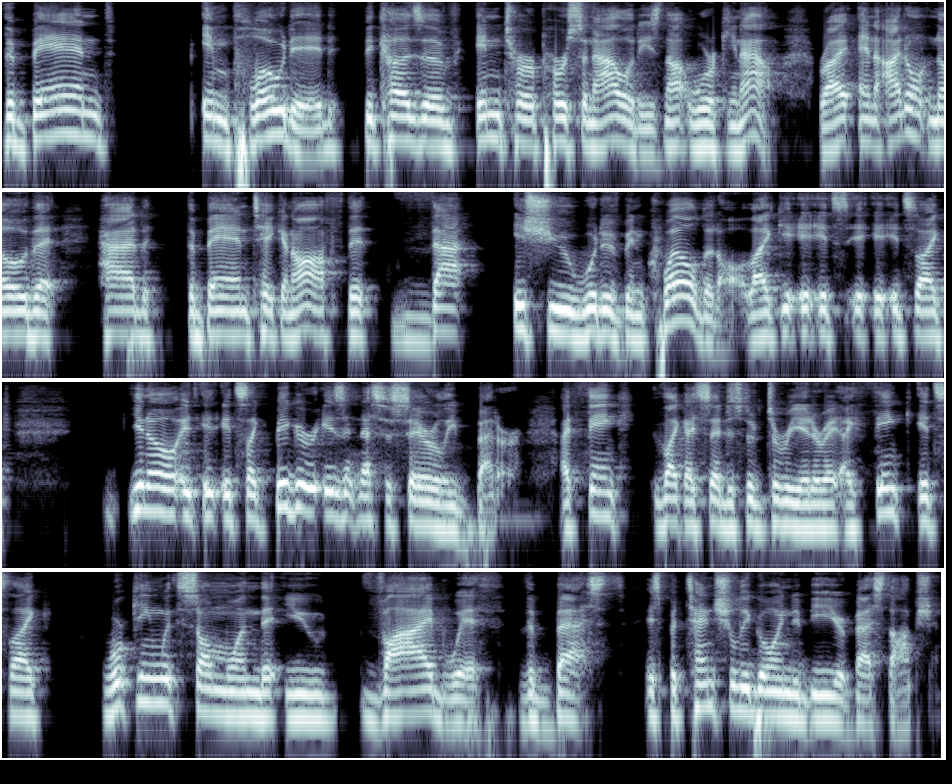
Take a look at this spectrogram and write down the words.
the band imploded because of interpersonalities not working out, right? And I don't know that had the band taken off that that issue would have been quelled at all. Like it, it's it, it's like you know it, it's like bigger isn't necessarily better. I think, like I said, just to, to reiterate, I think it's like working with someone that you vibe with the best is potentially going to be your best option.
